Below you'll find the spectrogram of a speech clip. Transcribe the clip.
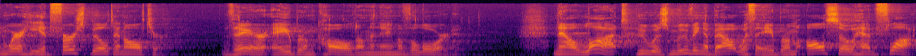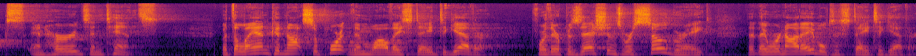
and where he had first built an altar. There, Abram called on the name of the Lord. Now, Lot, who was moving about with Abram, also had flocks and herds and tents. But the land could not support them while they stayed together, for their possessions were so great that they were not able to stay together.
